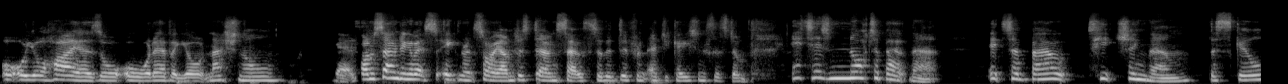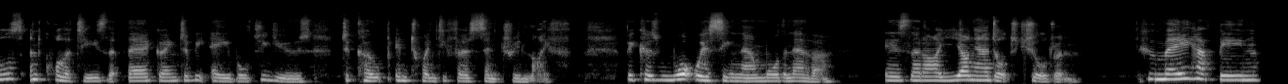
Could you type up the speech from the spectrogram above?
or, or your Highers, or, or whatever, your national Yes, I'm sounding a bit ignorant. Sorry, I'm just down south, so the different education system. It is not about that. It's about teaching them the skills and qualities that they're going to be able to use to cope in 21st century life. Because what we're seeing now more than ever is that our young adult children, who may have been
